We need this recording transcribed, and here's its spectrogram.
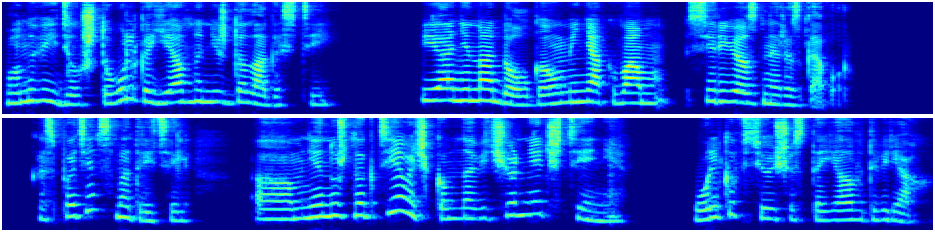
Он видел, что Ольга явно не ждала гостей. «Я ненадолго, у меня к вам серьезный разговор». «Господин смотритель, а мне нужно к девочкам на вечернее чтение». Ольга все еще стояла в дверях.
